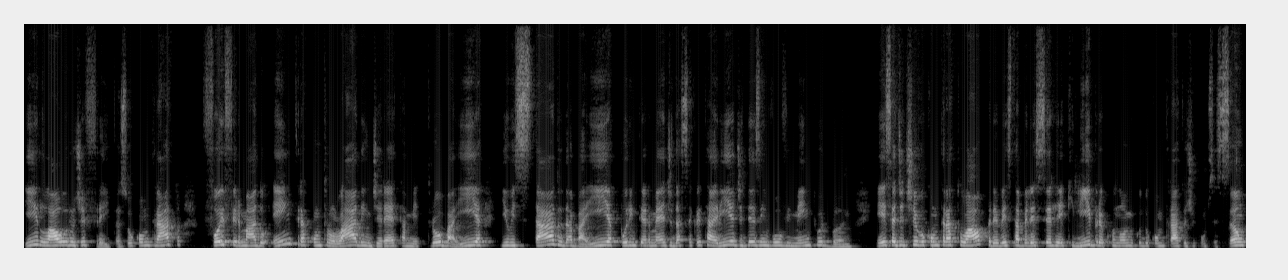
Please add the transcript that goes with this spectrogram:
e Lauro de Freitas. O contrato foi firmado entre a controlada indireta Metrô Bahia e o Estado da Bahia por intermédio da Secretaria de Desenvolvimento Urbano. Esse aditivo contratual prevê estabelecer reequilíbrio econômico do contrato de concessão,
